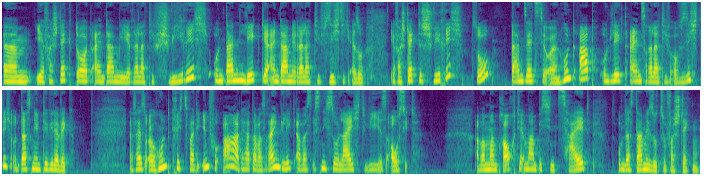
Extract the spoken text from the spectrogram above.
Ähm, ihr versteckt dort ein Dummy relativ schwierig und dann legt ihr ein Dummy relativ sichtig. Also ihr versteckt es schwierig, so, dann setzt ihr euren Hund ab und legt eins relativ aufsichtlich und das nehmt ihr wieder weg. Das heißt, euer Hund kriegt zwar die Info, ah, der hat da was reingelegt, aber es ist nicht so leicht, wie es aussieht. Aber man braucht ja immer ein bisschen Zeit, um das Dummy so zu verstecken.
